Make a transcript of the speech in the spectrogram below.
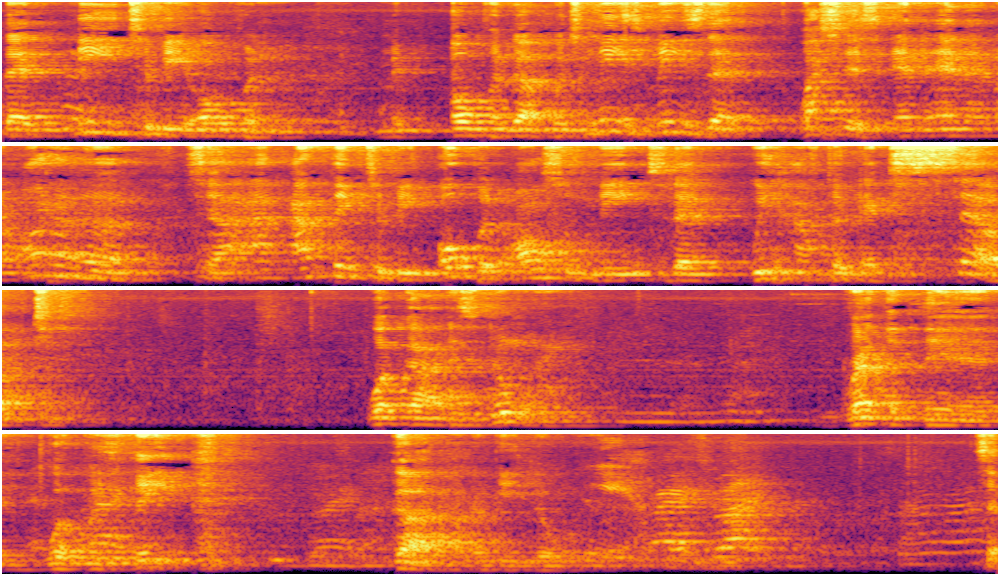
that need to be opened opened up, which means means that watch this, and, and in order to see, I, I think to be open also means that we have to accept what God is doing rather than what we think God ought to be doing. That's right. So,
